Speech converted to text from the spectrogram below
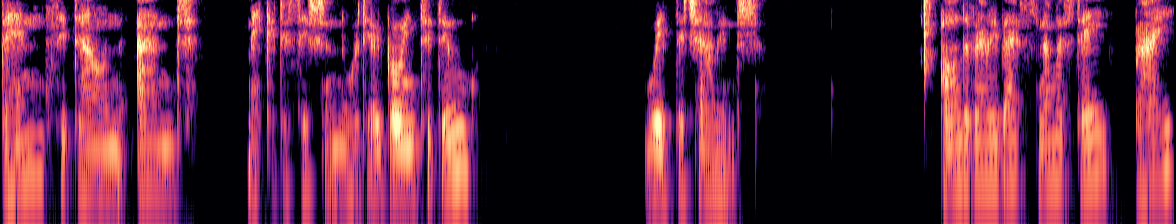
then sit down and make a decision what you're going to do with the challenge. All the very best. Namaste. Bye.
